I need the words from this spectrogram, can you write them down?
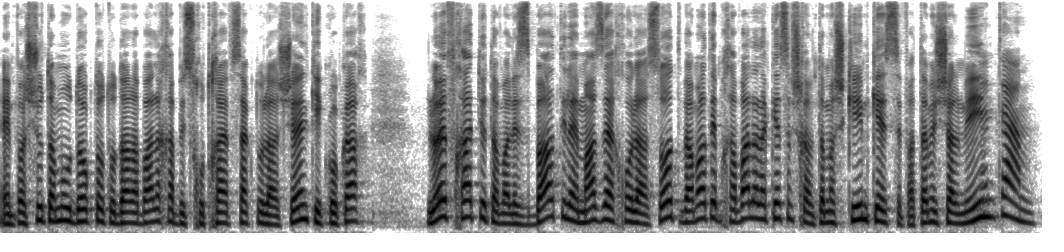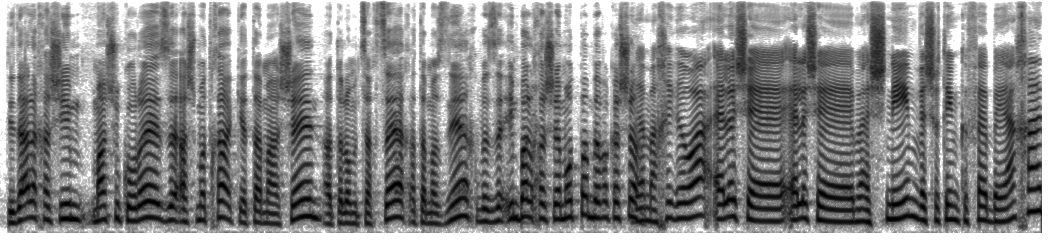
הם פשוט אמרו, דוקטור, תודה רבה לך, בזכותך הפסקנו לעשן, כי כל כך לא הפחדתי אותם, אבל הסברתי להם מה זה יכול לעשות, ואמרתי להם, חבל על הכסף שלכם, אתם משקיעים כסף, אתם משלמים. אין טעם. תדע לך שאם משהו קורה, זה אשמתך, כי אתה מעשן, אתה לא מצחצח, אתה מזניח, וזה, אם בא לך שם עוד פעם, בבקשה. מה הכי גרוע? אלה, ש... אלה שמעשנים ושותים קפה ביחד,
